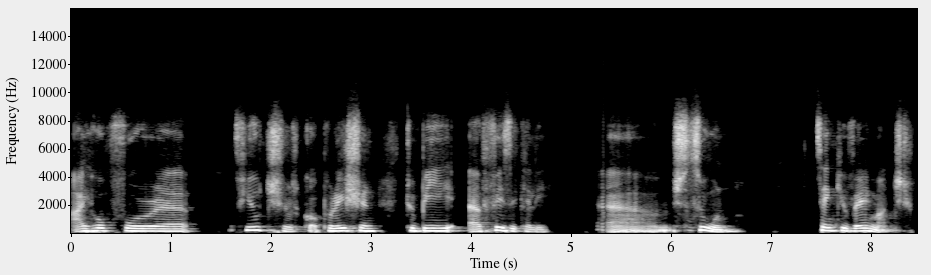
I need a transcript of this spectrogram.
I hope for future cooperation to be physically um, soon. Thank you very much.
